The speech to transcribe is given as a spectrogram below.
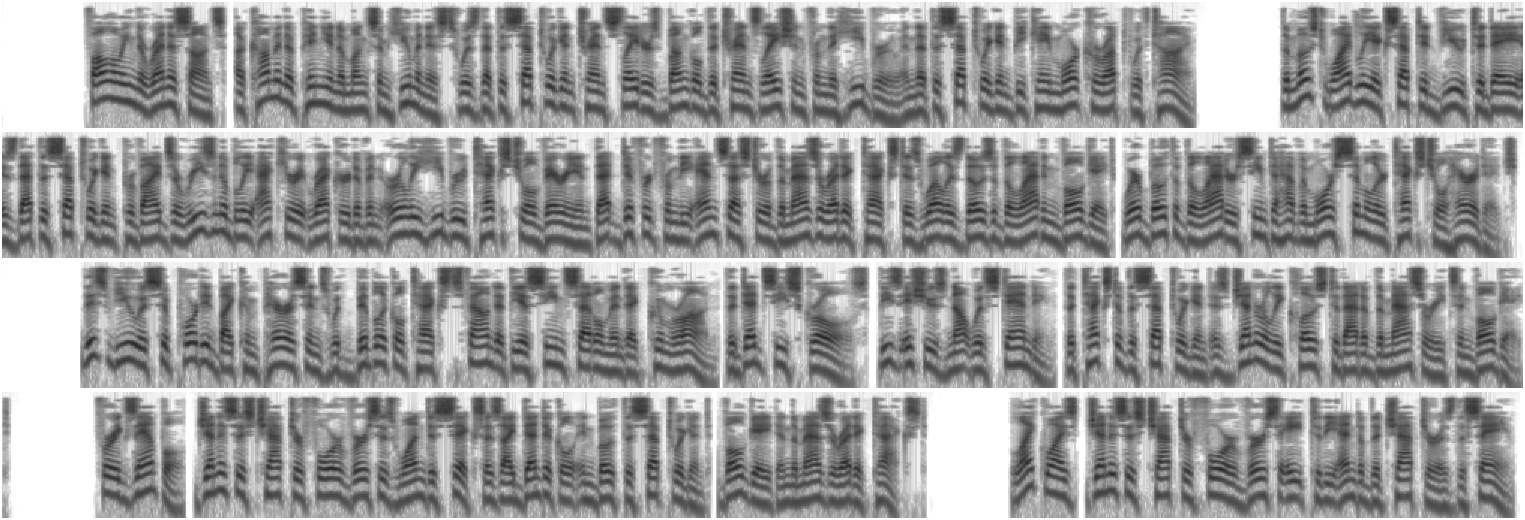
Following the Renaissance, a common opinion among some humanists was that the Septuagint translators bungled the translation from the Hebrew and that the Septuagint became more corrupt with time. The most widely accepted view today is that the Septuagint provides a reasonably accurate record of an early Hebrew textual variant that differed from the ancestor of the Masoretic text as well as those of the Latin Vulgate, where both of the latter seem to have a more similar textual heritage. This view is supported by comparisons with biblical texts found at the Essene settlement at Qumran the Dead Sea Scrolls. These issues notwithstanding, the text of the Septuagint is generally close to that of the Masoretes and Vulgate. For example, Genesis chapter 4 verses 1 to 6 is identical in both the Septuagint, Vulgate and the Masoretic text. Likewise, Genesis chapter 4 verse 8 to the end of the chapter is the same.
